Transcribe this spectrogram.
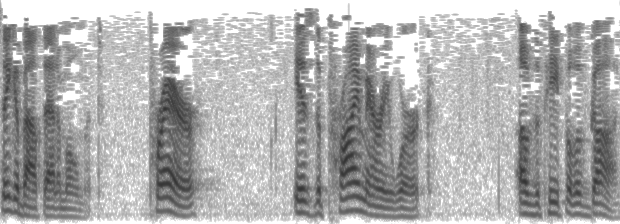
Think about that a moment. Prayer is the primary work of the people of God.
